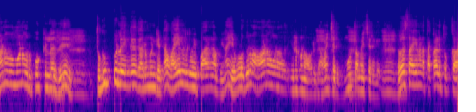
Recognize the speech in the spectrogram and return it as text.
ஆணவமான ஒரு போக்கு இல்ல அது. ம். தொகுப்புல எங்க கரும்புன்னு கேட்டா வயலுக்கு போய் பாருங்க அப்படின்னா எவ்வளவு தூரம் ஆணவம் இருக்கணும் அவருக்கு அமைச்சருக்கு மூத்த அமைச்சருக்கு. விவசாயிகள் தக்காளி தொக்கா?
